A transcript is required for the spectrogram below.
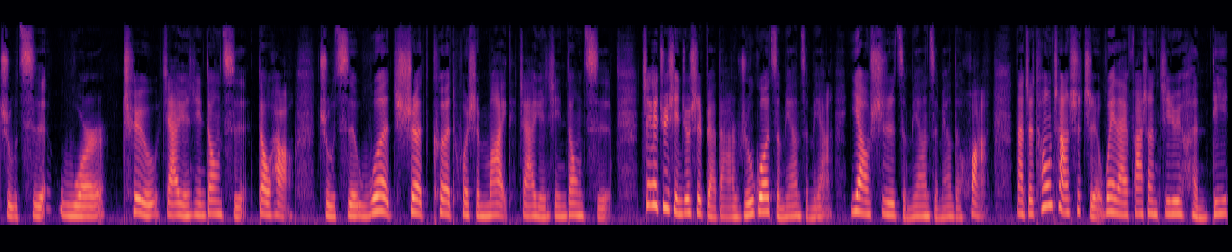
主词 were to 加原形动词，逗号主词 would、should、could 或是 might 加原形动词，这个句型就是表达如果怎么样怎么样，要是怎么样怎么样的话。那这通常是指未来发生几率很低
